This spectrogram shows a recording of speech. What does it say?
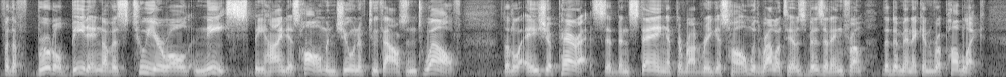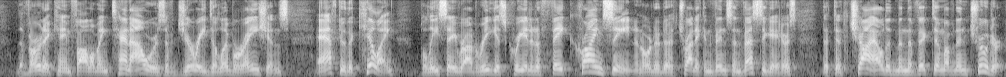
for the brutal beating of his two year old niece behind his home in June of 2012. Little Asia Perez had been staying at the Rodriguez home with relatives visiting from the Dominican Republic. The verdict came following 10 hours of jury deliberations. After the killing, Police say Rodriguez created a fake crime scene in order to try to convince investigators that the child had been the victim of an intruder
